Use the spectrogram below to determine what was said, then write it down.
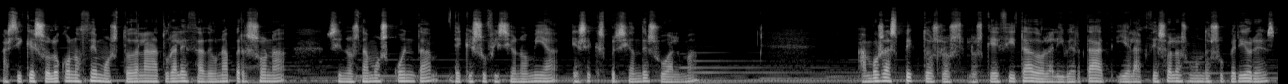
Así que solo conocemos toda la naturaleza de una persona si nos damos cuenta de que su fisionomía es expresión de su alma. Ambos aspectos, los, que he citado, la libertad y el acceso a los mundos superiores,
